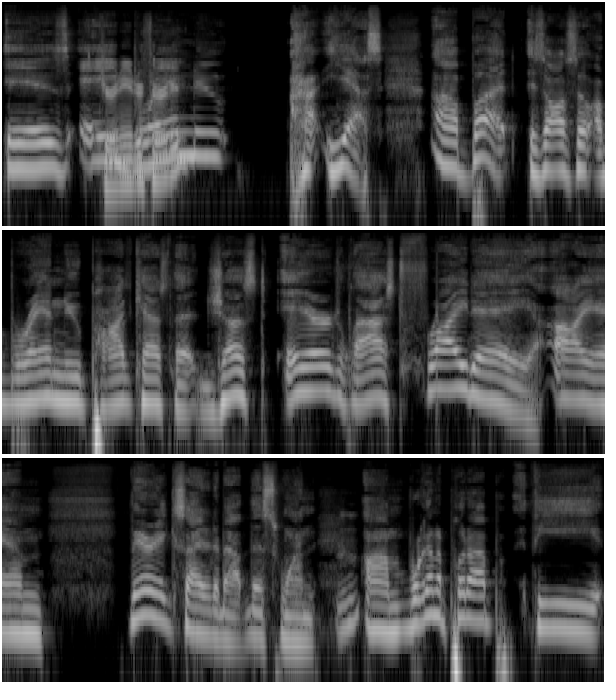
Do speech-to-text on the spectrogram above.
is a Journey to 30? brand new. yes, uh, but is also a brand new podcast that just aired last Friday. I am very excited about this one. Mhm. Um, we're gonna put up the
